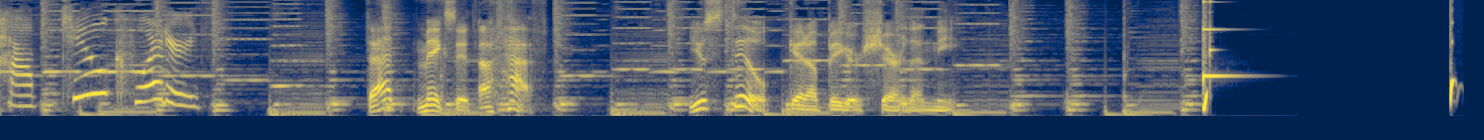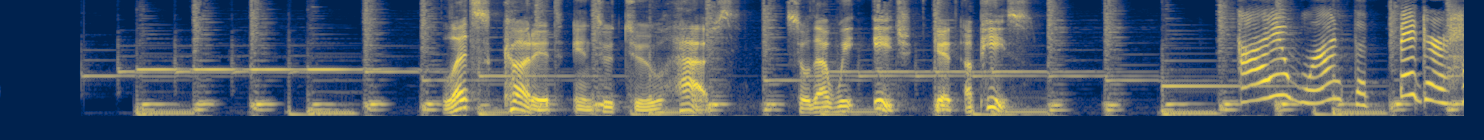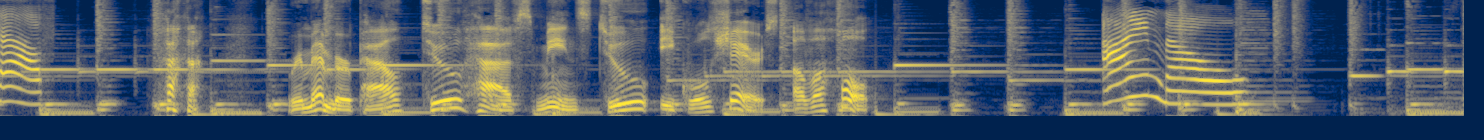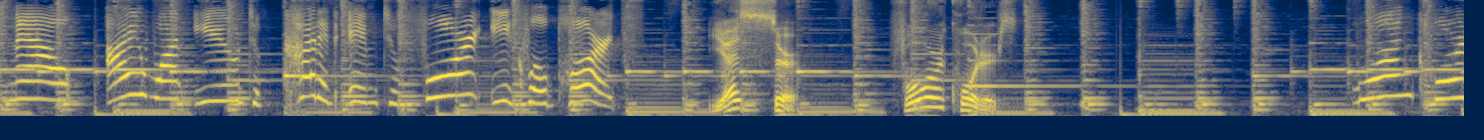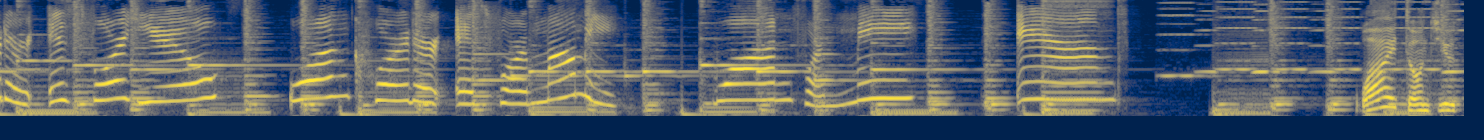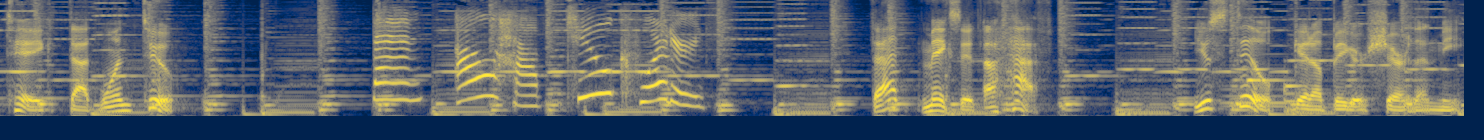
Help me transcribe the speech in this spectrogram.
Have two quarters. That makes it a half. You still get a bigger share than me. Let's cut it into two halves so that we each get a piece. I want the bigger half. Remember, pal, two halves means two equal shares of a whole. I know. Now, I want you to cut it into four equal parts. Yes, sir. Four quarters. Quarter is for mommy. One for me. And Why don't you take that one too? then I'll have two quarters. That makes it a half. You still get a bigger share than me.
